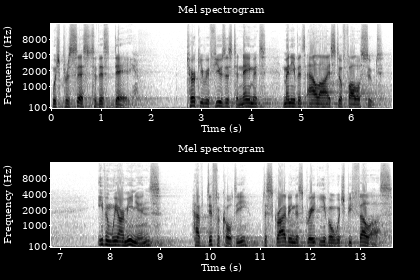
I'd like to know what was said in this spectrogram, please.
which persists to this day. Turkey refuses to name it many of its allies still follow suit. Even we Armenians have difficulty describing this great evil which befell us.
